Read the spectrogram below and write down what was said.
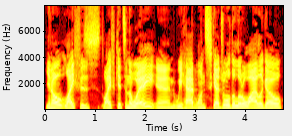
you know, life is life gets in the way, and we had one scheduled a little while ago,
